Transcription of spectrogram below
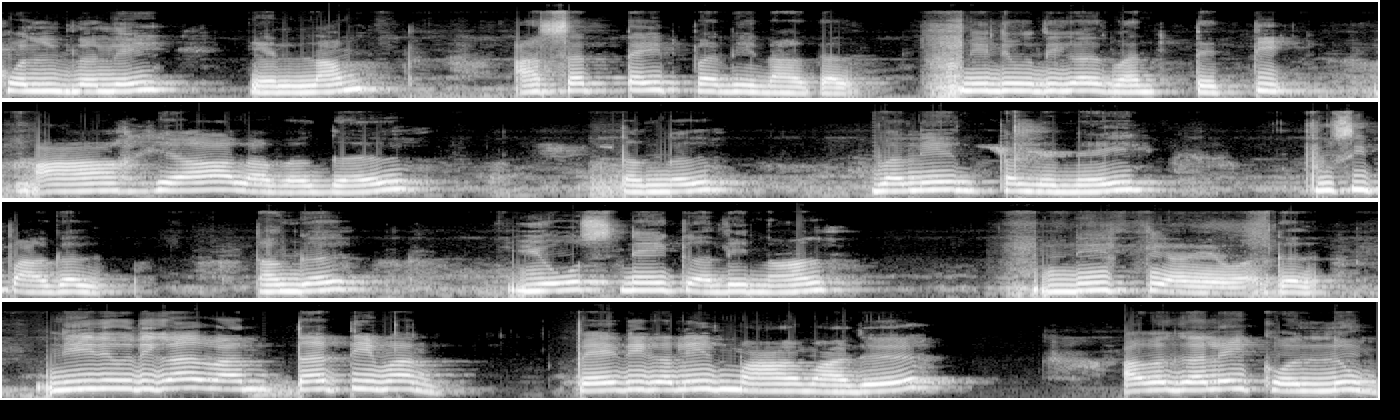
கொள்வதை எல்லாம் அசட்டை பண்ணினார்கள். நீதிபதிகள் தெட்டி ஆகையால் அவர்கள் தங்கள் வலியின் புசிப்பார்கள். தங்கள் யோசனைகளினால் நீர்த்தி அடைவார்கள் நீதிபதிகள் ஒன் தேர்ட்டி ஒன் பேடிகளின் மாறுமாறு அவர்களை கொல்லும்.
